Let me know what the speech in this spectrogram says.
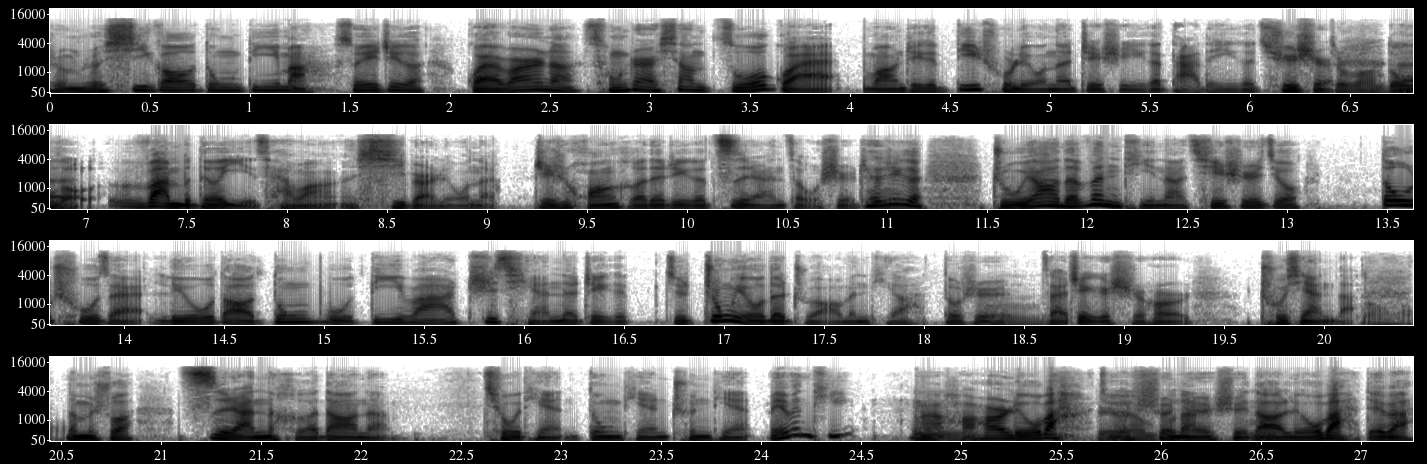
说，我们说西高东低嘛，所以这个拐弯呢，从这儿向左拐往这个低处流呢，这是一个大的一个趋势。就往东走了。呃万不得已才往西边流呢。这是黄河的这个自然走势。它这嗯个主要的问题呢，其实就都出在流到东部低洼之前的这个就中游的主要问题啊，都是嗯在这个时候出现的。哦那么说，自然的河道呢，秋天、冬天、春天没问题。啊，嗯好好流吧，就顺着水道流吧，对吧？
